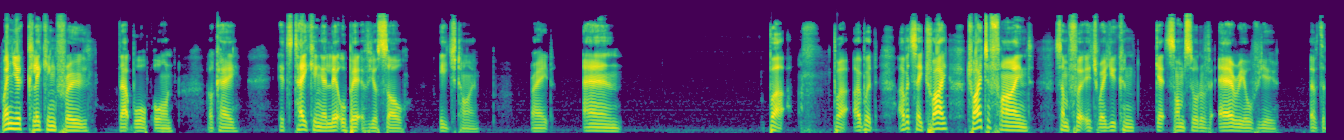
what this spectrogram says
when you're clicking through that war porn, okay, it's taking a little bit of your soul each time, right? And but but I would I would say try try to find some footage where you can get some sort of aerial view of the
